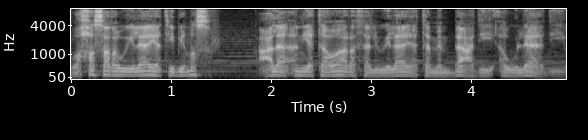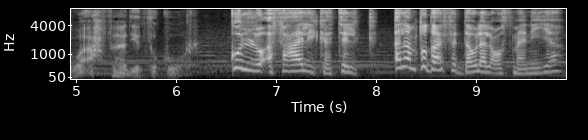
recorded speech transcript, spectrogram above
وحصر ولايتي بمصر على أن يتوارث الولاية من بعدي أولادي وأحفادي الذكور. كل أفعالك تلك ألم تضعف الدولة العثمانية؟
